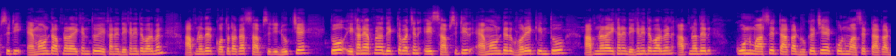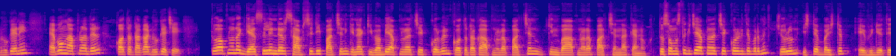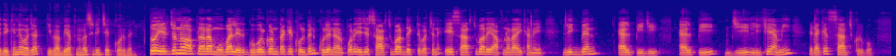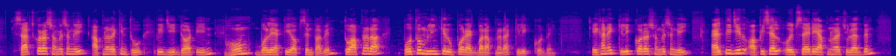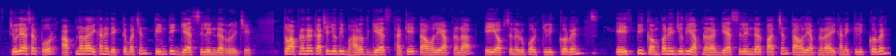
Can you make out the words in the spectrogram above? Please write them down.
Subsidy amount আপনারা কিন্তু এখানে দেখে নিতে পারবেন। আপনাদের কত টাকা সাবসিডি ঢুকছে। তো এখানে আপনারা দেখতে পাচ্ছেন, এই সাবসিডির অ্যামাউন্টের ঘরে কিন্তু আপনারা এখানে দেখে নিতে পারবেন আপনাদের কোন মাসে টাকা ঢুকেছে, কোন মাসে টাকা ঢুকেনি এবং আপনাদের কত টাকা ঢুকেছে। তো আপনারা গ্যাস সিলিন্ডার সাবসিডি পাচ্ছেন কিনা, কীভাবে আপনারা চেক করবেন, কত টাকা আপনারা পাচ্ছেন কিংবা আপনারা পাচ্ছেন না কেন? তো সমস্ত কিছু আপনারা চেক করে নিতে পারবেন। চলুন স্টেপ বাই স্টেপ এই ভিডিওতে দেখে নেওয়া যাক কীভাবে আপনারা সেটি চেক করবেন। তো এর জন্য আপনারা মোবাইলের গুগল ক্রমটাকে খুলবেন। খুলে নেওয়ার পর এই যে সার্চ বার দেখতে পাচ্ছেন, এই সার্চ বারে আপনারা এখানে লিখবেন এলপিজি এলপিজি লিখে আমি এটাকে সার্চ করব। সার্চ করার সঙ্গে সঙ্গেই আপনারা কিন্তু পিজি ডট ইন হোম বলে একটি অপশন পাবেন। তো আপনারা প্রথম লিঙ্কের উপর একবার আপনারা ক্লিক করবেন। এখানে ক্লিক করার সঙ্গে সঙ্গেই এলপিজির অফিসিয়াল ওয়েবসাইটে আপনারা চলে আসবেন। চলে আসার পর আপনারা এখানে দেখতে পাচ্ছেন তিনটি গ্যাস সিলিন্ডার রয়েছে। তো আপনাদের কাছে যদি ভারত গ্যাস থাকে, তাহলে আপনারা এই অপশানের উপর ক্লিক করবেন। এইচপি কোম্পানির যদি আপনারা গ্যাস সিলিন্ডার পাচ্ছেন, তাহলে আপনারা এখানে ক্লিক করবেন।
